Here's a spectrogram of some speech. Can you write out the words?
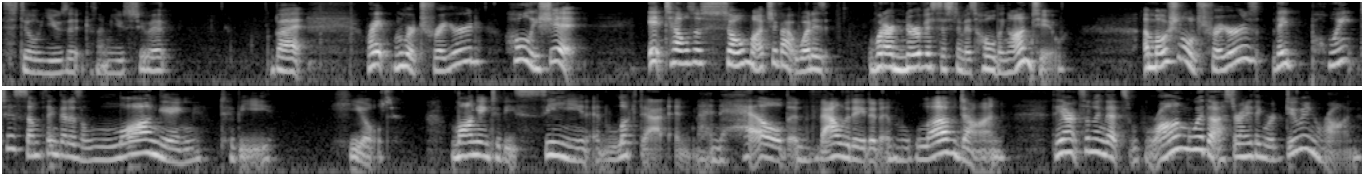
still use it because I'm used to it. But right when we're triggered, holy shit, it tells us so much about what is what our nervous system is holding on to. Emotional triggers, they point to something that is longing to be healed longing to be seen and looked at and, and held and validated and loved on. They aren't something that's wrong with us or anything we're doing wrong.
